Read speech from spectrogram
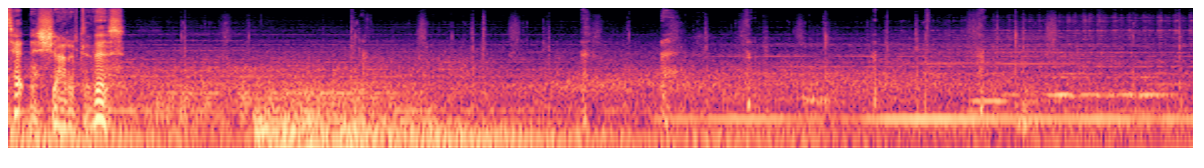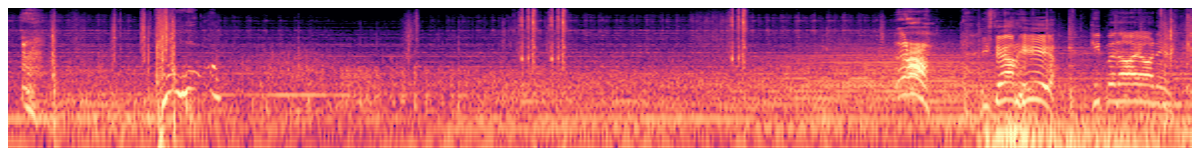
Tetanus shot after this. He's down here! Keep an eye on him.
